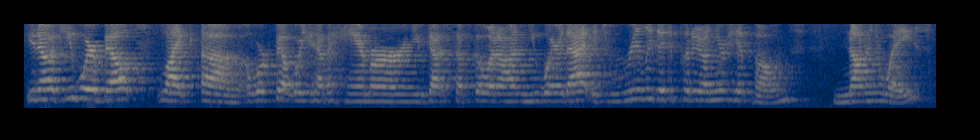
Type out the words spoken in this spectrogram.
You know, if you wear belts like um, a work belt where you have a hammer and you've got stuff going on and you wear that, it's really good to put it on your hip bones, not on your waist.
